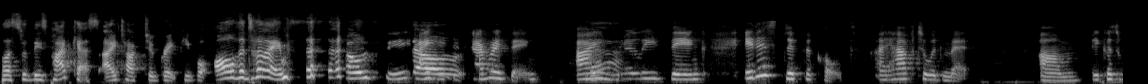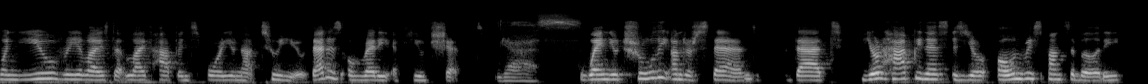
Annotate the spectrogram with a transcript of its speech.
plus with these podcasts, I talk to great people all the time. Oh, see, I think it's everything. I Yeah. really think it is difficult. I have to admit, um, because when you realize that life happens for you, not to you, that is already a huge shift. Yes. when you truly understand that your happiness is your own responsibility,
